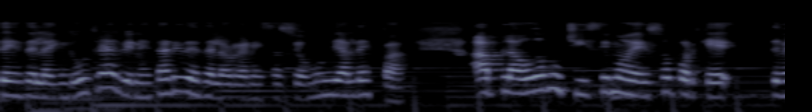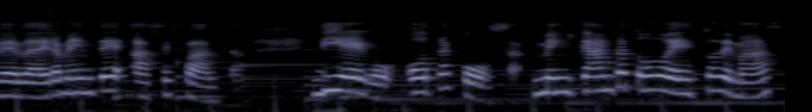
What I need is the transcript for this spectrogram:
desde la industria del bienestar y desde la Organización Mundial de Spa. Aplaudo muchísimo eso porque verdaderamente hace falta. Diego, otra cosa, me encanta todo esto además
